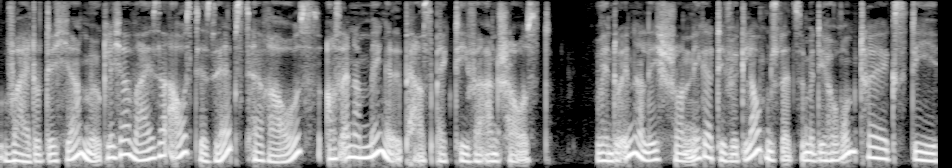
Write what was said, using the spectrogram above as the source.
weil du dich ja möglicherweise aus dir selbst heraus aus einer Mängelperspektive anschaust. Wenn du innerlich schon negative Glaubenssätze mit dir herumträgst, die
